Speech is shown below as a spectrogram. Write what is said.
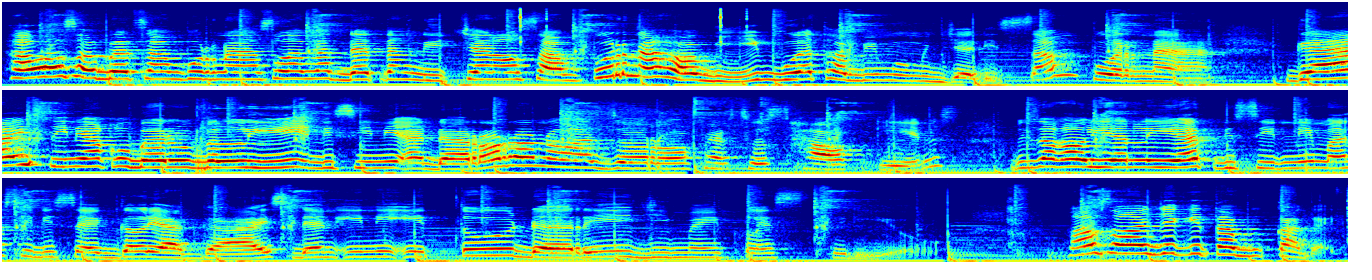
Halo Sobat Sampurna, selamat datang di channel Sampurna Hobi buat hobimu menjadi sempurna. Guys, ini aku baru beli. Di sini ada Roro Noah Zoro versus Hawkins. Bisa kalian lihat di sini masih disegel ya guys. Dan ini itu dari Jimmy Play Studio. Langsung aja kita buka guys.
